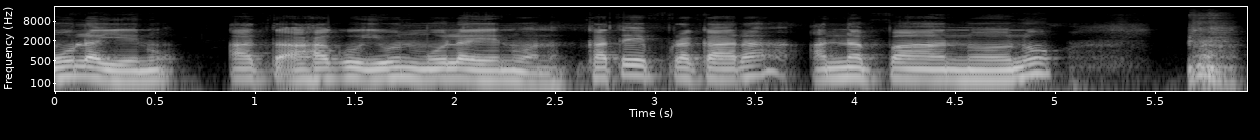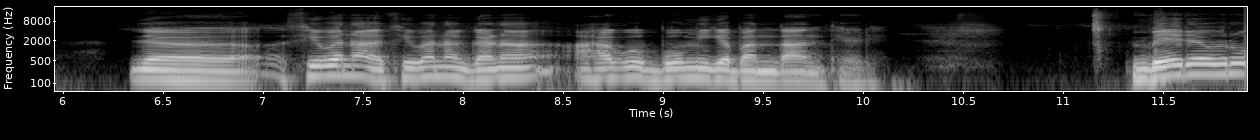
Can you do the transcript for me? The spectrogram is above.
ಮೂಲ ಏನು? ಆತ ಹಾಗೂ ಇವನ ಮೂಲ ಏನು ಅನ್ನೋದು ಕತೆ ಪ್ರಕಾರ ಅಣ್ಣಪ್ಪ ಅನ್ನೋನು ಶಿವನ ಶಿವನ ಗಣ ಹಾಗೂ ಭೂಮಿಗೆ ಬಂದ ಅಂಥೇಳಿ. ಬೇರೆಯವರು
